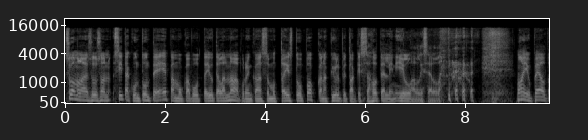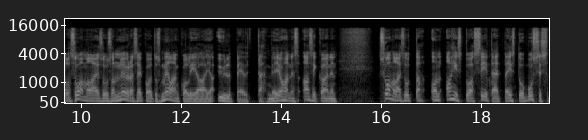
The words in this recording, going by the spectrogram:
Suomalaisuus on sitä, kun tuntee epämukavuutta jutella naapurin kanssa, mutta istuu pokkana kylpytakissa hotellin illallisella. Maiju Peltola, suomalaisuus on nöyrä sekoitus melankoliaa ja ylpeyttä. Ja Johannes Asikainen, Suomalaisuutta on ahistua siitä, että istuu bussissa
